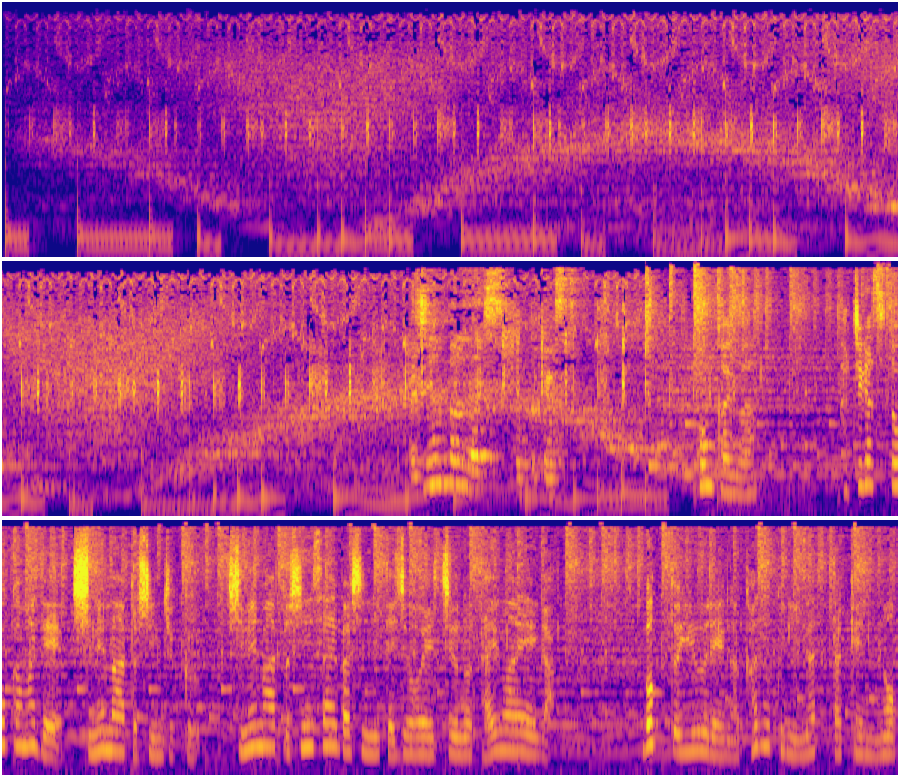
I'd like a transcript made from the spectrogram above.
アジアンパラダイスポッドキャスト。今回は8月10日までシネマート新宿シネマート心斎橋にて上映中の台湾映画「僕と幽霊が家族になった件」の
